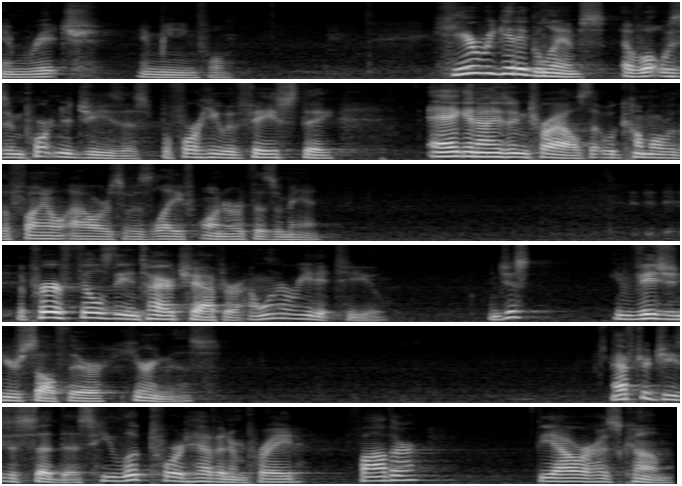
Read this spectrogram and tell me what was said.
and rich and meaningful. Here we get a glimpse of what was important to Jesus before he would face the agonizing trials that would come over the final hours of his life on earth as a man. The prayer fills the entire chapter. I want to read it to you. And just Envision yourself there hearing this. After Jesus said this, he looked toward heaven and prayed, Father, the hour has come.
